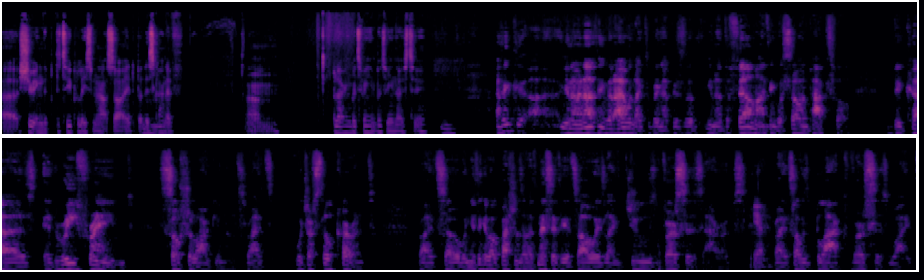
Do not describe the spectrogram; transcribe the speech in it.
uh, shooting the, the two policemen outside, but this Mhm. kind of um, blurring between between those two. Mm. I think uh, you know another thing that I would like to bring up is that you know the film I think was so impactful because it reframed social arguments, right, which are still current, right. So when you think about questions of ethnicity, it's always like Jews versus Arabs, Yeah. right? It's always black versus white.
